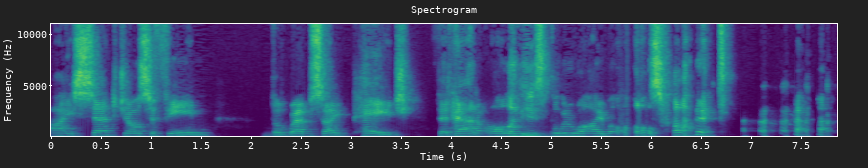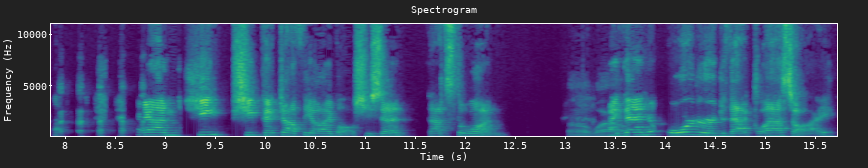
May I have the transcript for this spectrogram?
I sent Josephine the website page that had all of these blue eyeballs on it. and she she picked out the eyeball. She said, "That's the one." Oh wow! I then ordered that glass eye,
